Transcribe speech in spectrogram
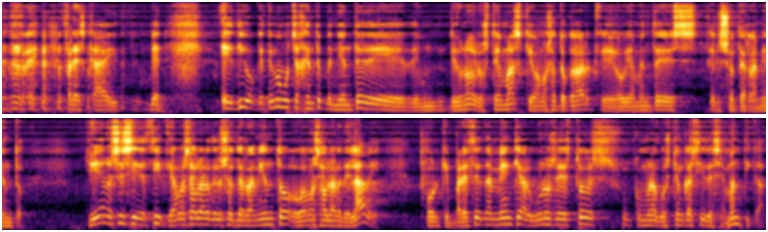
Fresca y bien. Eh, digo que tengo mucha gente pendiente de, de, uno de los temas que vamos a tocar, que obviamente es el soterramiento. Yo ya no sé si decir que vamos a hablar del soterramiento o vamos a hablar del AVE, porque parece también que algunos de esto es como una cuestión casi de semántica.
